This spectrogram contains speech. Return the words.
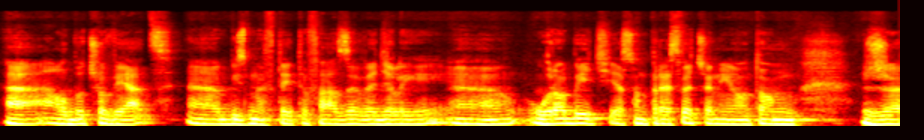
alebo čo viac by sme v tejto fáze vedeli urobiť. Ja som presvedčený o tom, že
